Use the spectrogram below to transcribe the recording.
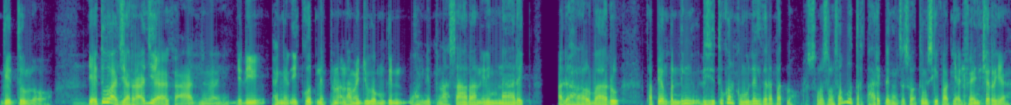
Gitu loh. Hmm. Ya itu wajar aja kan sebenarnya. Jadi pengen ikut nih pen- namanya juga mungkin wah ini penasaran, ini menarik, ada hal-hal baru. Tapi yang penting di situ kan kemudian kita dapat loh Rasulullah SAW tertarik dengan sesuatu yang sifatnya adventure ya,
